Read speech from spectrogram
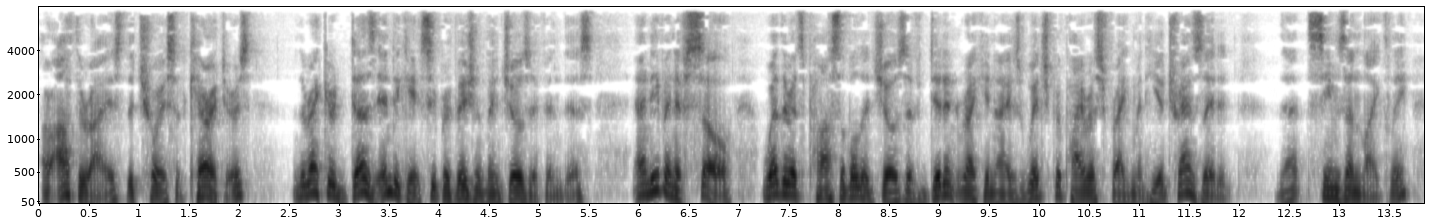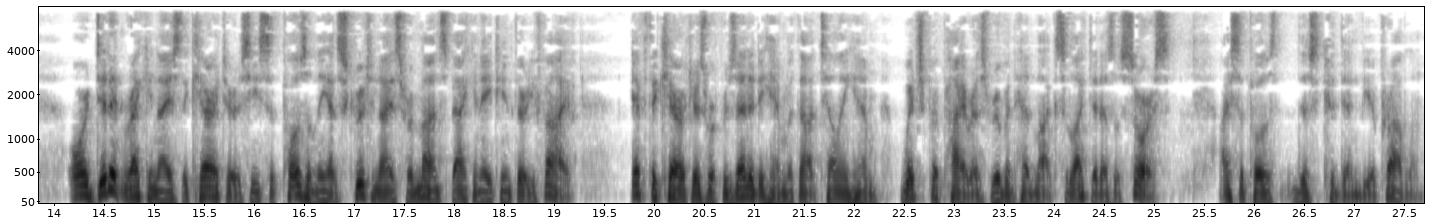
or authorized the choice of characters. The record does indicate supervision by Joseph in this, and even if so, whether it's possible that Joseph didn't recognize which papyrus fragment he had translated. That seems unlikely. Or didn't recognize the characters he supposedly had scrutinized for months back in 1835, if the characters were presented to him without telling him which papyrus Reuben Hedlock selected as a source. I suppose this could then be a problem.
